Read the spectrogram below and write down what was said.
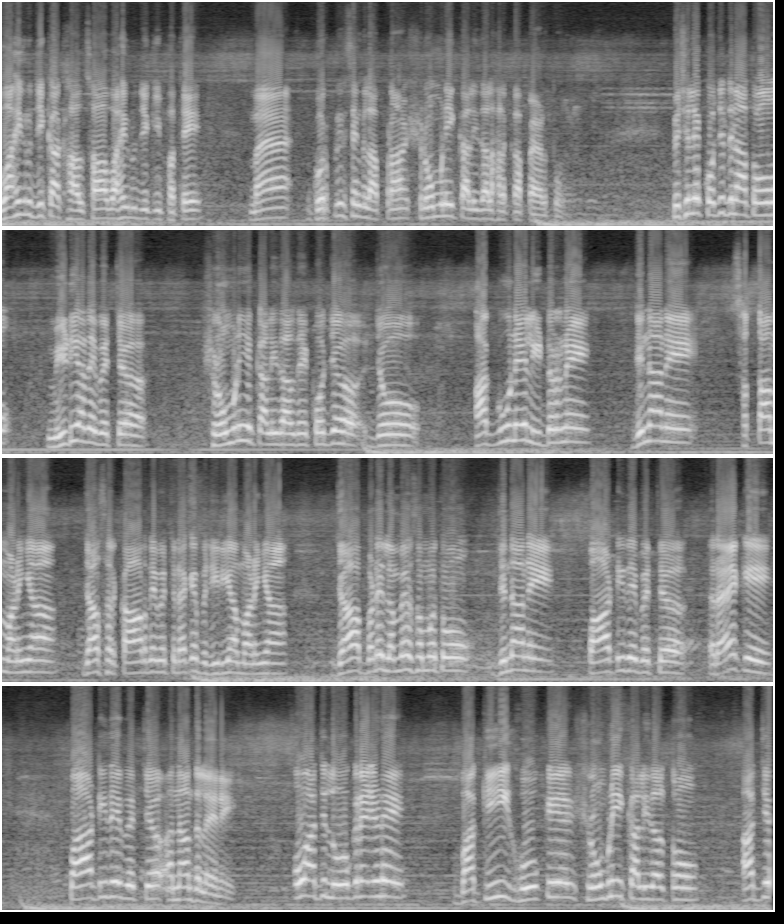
ਵਾਹਿਗੁਰੂ ਜੀ ਕਾ ਖਾਲਸਾ, ਵਾਹਿਗੁਰੂ ਜੀ ਕੀ ਫਤਿਹ। ਮੈਂ ਗੁਰਪ੍ਰੀਤ ਸਿੰਘ ਲਾਪਰਾ, ਸ਼੍ਰੋਮਣੀ ਅਕਾਲੀ ਦਲ ਹਲਕਾ ਪੈਲ ਤੋਂ। ਪਿਛਲੇ ਕੁਝ ਦਿਨਾਂ ਤੋਂ ਮੀਡੀਆ ਦੇ ਵਿੱਚ ਸ਼੍ਰੋਮਣੀ ਅਕਾਲੀ ਦਲ ਦੇ ਕੁਝ ਜੋ ਆਗੂ ਨੇ, ਲੀਡਰ ਨੇ, ਜਿਨ੍ਹਾਂ ਨੇ ਸੱਤਾ ਮਾਣੀਆਂ ਜਾਂ ਸਰਕਾਰ ਦੇ ਵਿੱਚ ਰਹਿ ਕੇ ਵਜ਼ੀਰੀਆਂ ਮਾਣੀਆਂ ਜਾਂ ਬੜੇ ਲੰਬੇ ਸਮੇਂ ਤੋਂ ਜਿਨ੍ਹਾਂ ਨੇ ਪਾਰਟੀ ਦੇ ਵਿੱਚ ਰਹਿ ਕੇ ਪਾਰਟੀ ਦੇ ਵਿੱਚ ਆਨੰਦ ਲਏ ਨੇ। ਉਹ ਅੱਜ ਲੋਕ ਨੇ ਜਿਹੜੇ ਬਾਕੀ ਹੋ ਕੇ ਸ਼੍ਰੋਮਣੀ ਅਕਾਲੀ ਦਲ ਤੋਂ ਅੱਜ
